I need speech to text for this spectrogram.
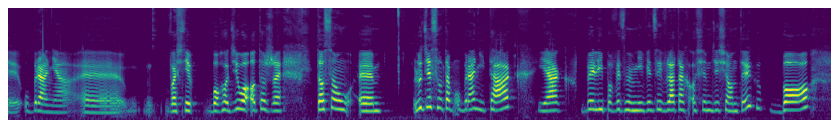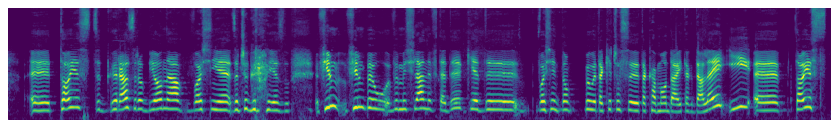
y, ubrania, właśnie, bo chodziło o to, że to są. Ludzie są tam ubrani tak, jak byli powiedzmy mniej więcej w latach 80., bo to jest gra zrobiona właśnie, znaczy gra, Jezu, film, film był wymyślany wtedy, kiedy właśnie no, były takie czasy, taka moda i tak dalej i to jest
